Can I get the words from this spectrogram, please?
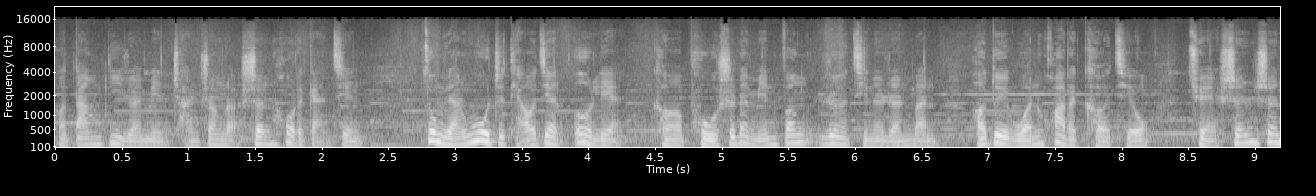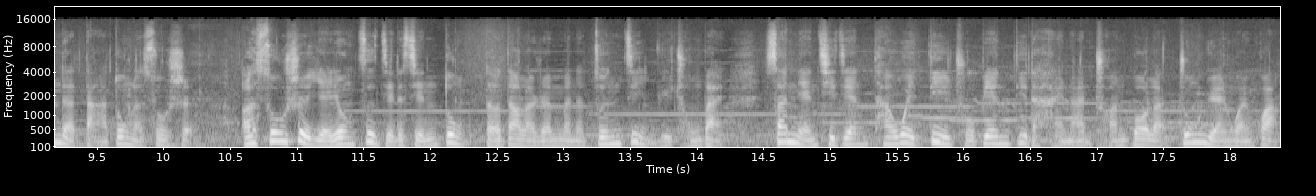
和当地人民产生了深厚的感情。纵然物质条件恶劣，可朴实的民风、热情的人们和对文化的渴求，却深深地打动了苏轼。而苏轼也用自己的行动得到了人们的尊敬与崇拜。三年期间，他为地处边地的海南传播了中原文化，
